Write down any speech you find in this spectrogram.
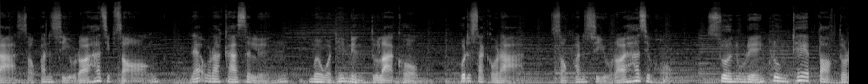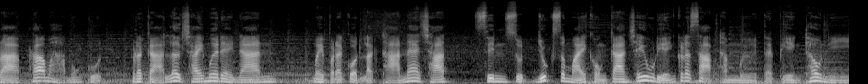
ราช 2452 และราคาสลึงเมื่อวันที่ 1 ตุลาคม พุทธศักราช 2456 ส่วนเหรียญกรุงเทพตอกตราพระมหามงกุฎประกาศเลิกใช้เมื่อใดนั้น ไม่ปรากฏหลักฐานแน่ชัด สิ้นสุดยุคสมัยของการใช้เหรียญกระสาบทำมือแต่เพียงเท่านี้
